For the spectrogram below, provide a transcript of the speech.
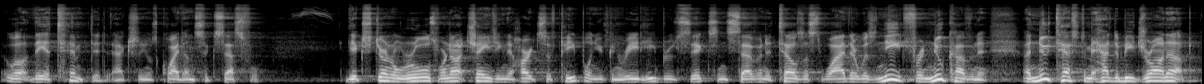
Well, they attempted, actually, it was quite unsuccessful. The external rules were not changing the hearts of people, and you can read Hebrews 6 and 7. It tells us why there was need for a new covenant. A New Testament had to be drawn up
